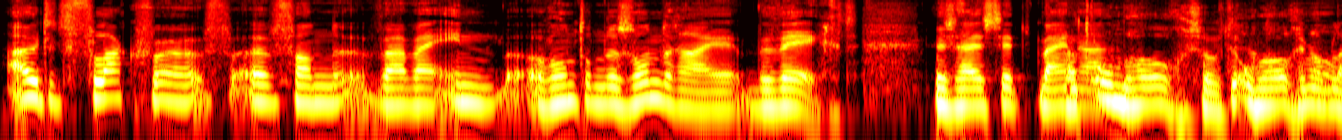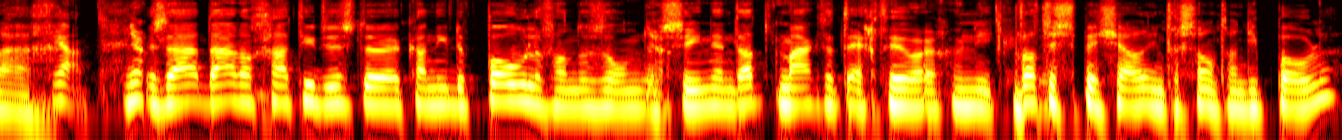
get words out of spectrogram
uit het vlak van de, waar wij in rondom de zon draaien beweegt. Dus hij zit bijna Wat omhoog, zo omhoog en omlaag. Ja, ja. dus daardoor gaat hij dus de, kan hij de polen van de zon dus zien. En dat maakt het echt heel erg uniek. Wat is speciaal interessant aan die polen?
